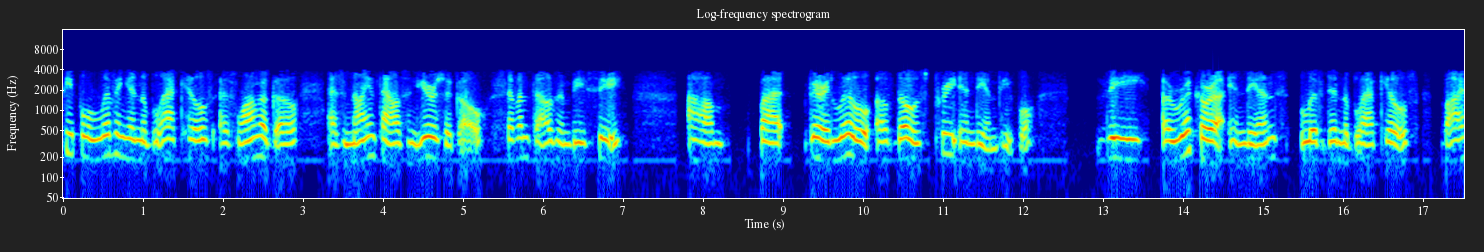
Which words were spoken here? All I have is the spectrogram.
people living in the Black Hills as long ago as 9,000 years ago, 7,000 BC, um, but very little of those pre Indian people. The Arikara Indians lived in the Black Hills by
